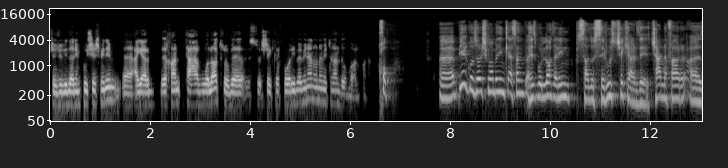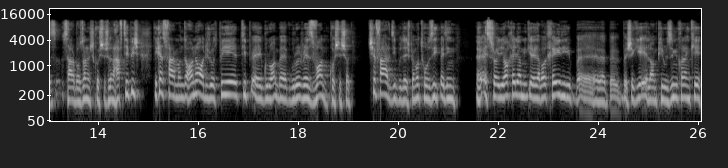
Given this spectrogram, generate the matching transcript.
چجوری داریم پوشش میدیم اگر بخوان تحولات رو به شکل فوری ببینن اونو می‌تونن دنبال کنن. خب بیا گزارش ما بدین که اصلا حزب الله در این 103 روز چه کرده؟ چند نفر از سربازانش کشته شدن؟ هفته پیش یکی از فرماندهان عالی رتبه تیپ گروه, گروه رزوان کشته شد. چه فردی بودش؟ به ما توضیح بدین. اسرائیلی ها خیلی میگه خیلی به شکلی اعلام پیروزی می‌کنن که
